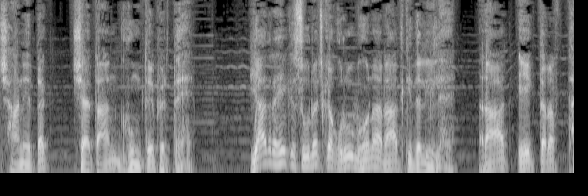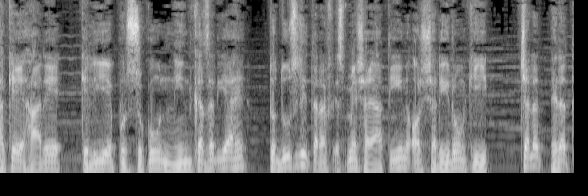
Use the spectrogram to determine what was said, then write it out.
छाने तक शैतान घूमते फिरते हैं। याद रहे कि सूरज का गुरूब होना रात की दलील है। रात एक तरफ़ थके हारे के लिए पुरसकून नींद का ज़रिया है तो दूसरी तरफ़ इसमें शयातीन और शरीरों की चलत फिरत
